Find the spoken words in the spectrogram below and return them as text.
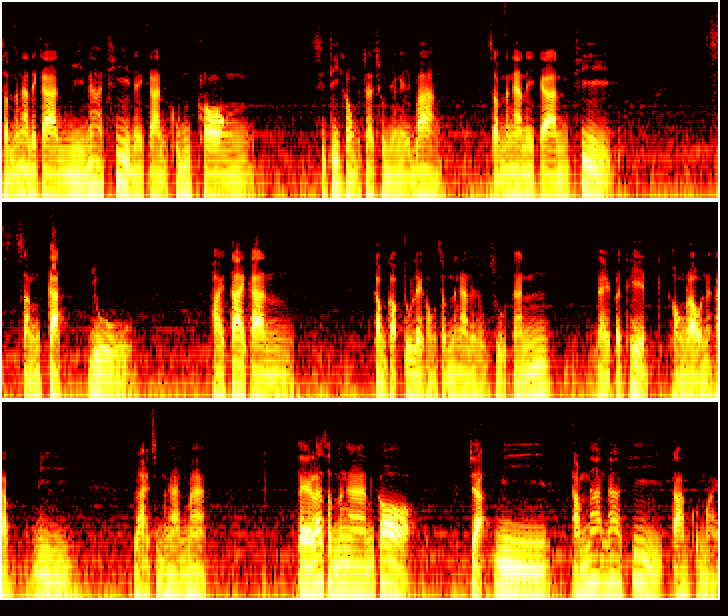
สำนักงานในการมีหน้าที่ในการคุ้มครองสิทธิของประชาชนยังไงบ้างสำนักงานในการที่สังกัดอยู่ภายใต้การกำกับดูแลของสำนักงานสูงสุดนั้นในประเทศของเรานะครับ มีหลายสำนักงานมาก แต่ละสำนักงานก็จะมีอำนาจหน้าที่ตามกฎหมาย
